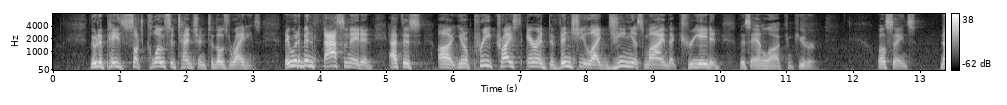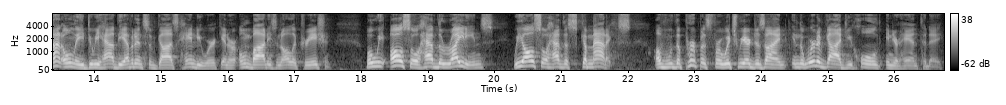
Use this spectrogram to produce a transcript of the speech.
They would have paid such close attention to those writings. They would have been fascinated at this uh, you know, pre-Christ era Da Vinci-like genius mind that created this analog computer. Well, saints, not only do we have the evidence of God's handiwork in our own bodies and all of creation, but we also have the writings, we also have the schematics of the purpose for which we are designed in the Word of God you hold in your hand today.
